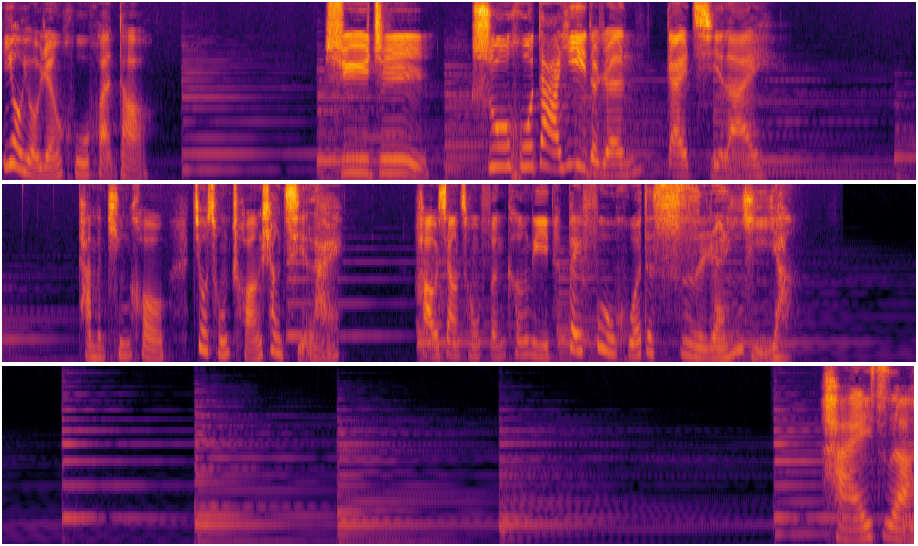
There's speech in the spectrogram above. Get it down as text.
又有人呼唤道：“须知，疏忽大意的人该起来。”他们听后就从床上起来，好像从坟坑里被复活的死人一样。孩子啊！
